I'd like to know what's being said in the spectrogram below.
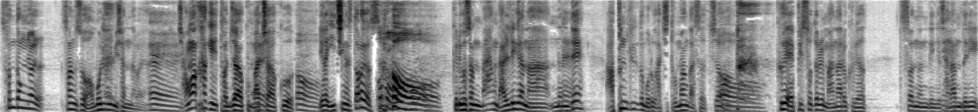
선동열 선수 어머님이셨나 봐요. 네. 정확하게 던져갖고 네. 맞춰갖고 어. 얘가 2층에서 떨어졌어요. 어. 그리고선 막 난리가 났는데 네. 아픈 줄도 모르고 같이 도망갔었죠. 어. 그 에피소드를 만화로 그렸었는데 이제 네. 사람들이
